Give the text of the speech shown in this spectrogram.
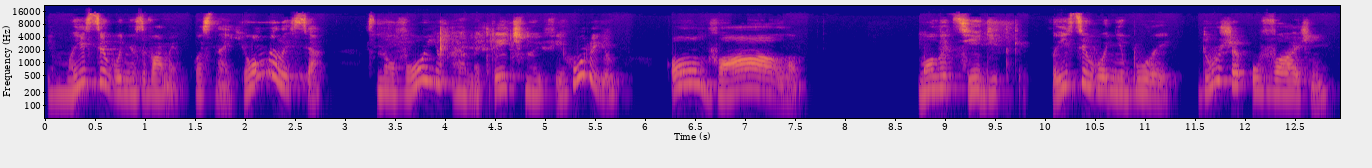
І ми сьогодні з вами познайомилися з новою геометричною фігурою овалом. Молодці, дітки! Ви сьогодні були дуже уважні.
